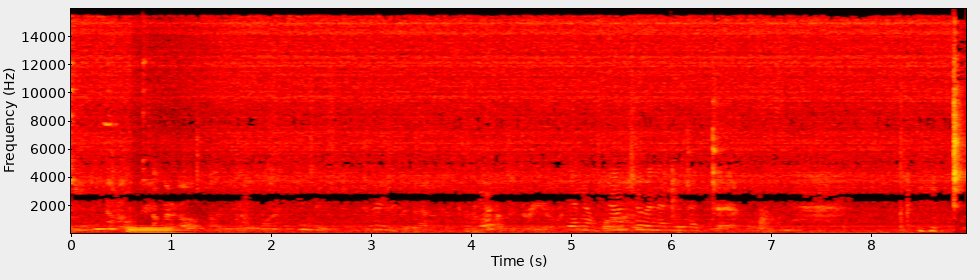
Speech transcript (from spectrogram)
three. I'm gonna go. One, two, Three. Yep. I'll three or? Yeah, no, count two and then do the. Yeah.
